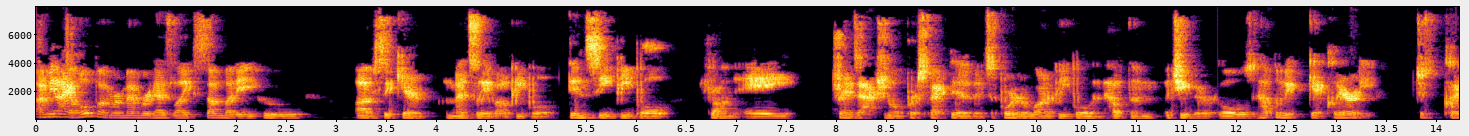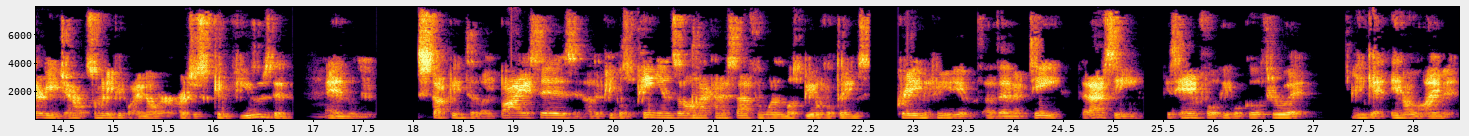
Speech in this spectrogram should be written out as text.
I mean, I hope I'm remembered as like somebody who obviously cared immensely about people, didn't see people from a transactional perspective and supported a lot of people and helped them achieve their goals and helped them get clarity, just clarity in general. So many people I know are, are just confused and, and mm-hmm. Stuck into like biases and other people's opinions and all that kind of stuff. And one of the most beautiful things creating the community of, of MMT that I've seen is handful of people go through it and get in alignment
